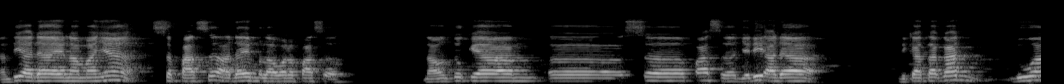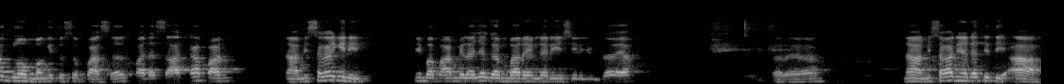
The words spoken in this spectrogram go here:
Nanti ada yang namanya sepase, ada yang berlawanan fase. Nah, untuk yang eh, sepase, jadi ada dikatakan dua gelombang itu sepase pada saat kapan? Nah, misalnya gini, ini Bapak ambil aja gambar yang dari sini juga ya. ya. Nah, misalkan ini ada titik A.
